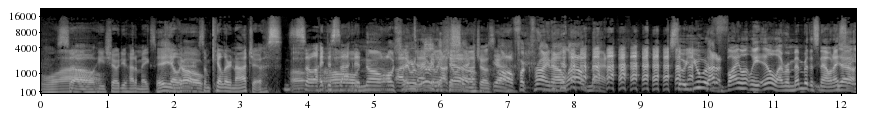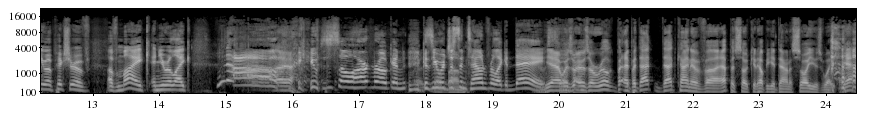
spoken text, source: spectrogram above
Wow. So he showed you how to make some There you killer go. some killer nachos. so I decided Oh no! Oh, so on you Attack of really the got Show. sick. Nachos. Yeah. Oh, for crying out loud, Matt! So you were violently ill. I remember this now. And I Yeah. sent you a picture of, of Mike, and you were like, no! Like, he was so heartbroken because you so were just in town for like a day. Yeah, it So was. It was a real. But, but that that kind of uh, episode could help you get down to Soyuz weight. Yeah,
